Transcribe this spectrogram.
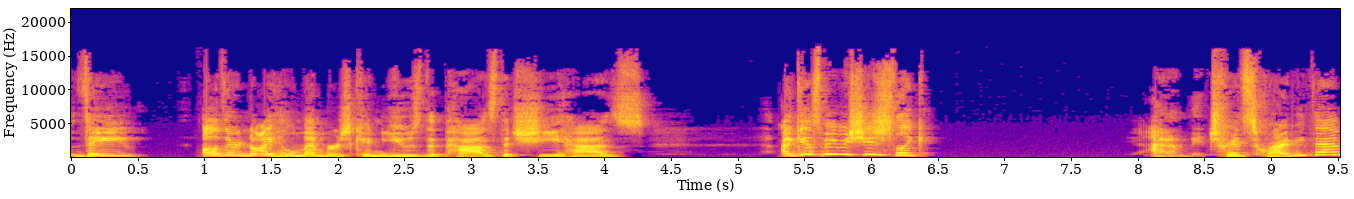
they other Nihil members can use the paths that she has. I guess maybe she's like I don't transcribing them.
